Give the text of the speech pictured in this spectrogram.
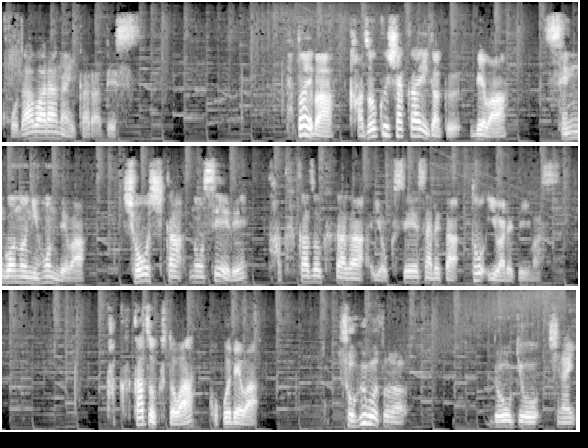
こだわらないからです。例えば、家族社会学では、戦後の日本では、少子化のせいで核家族化が抑制されたと言われています。核家族とは、ここでは、祖父母との同居しない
